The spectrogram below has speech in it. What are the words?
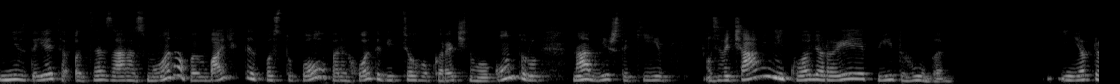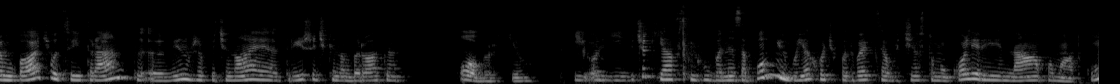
Мені здається, оце зараз мода, ви бачите, поступово переходить від цього коричневого контуру на більш такі звичайні кольори під губи. Я прям бачу цей тренд, е, він вже починає трішечки набирати обертів. Такий олівчик. Я всі губи не заповнюю, бо я хочу подивитися в чистому кольорі на помадку,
